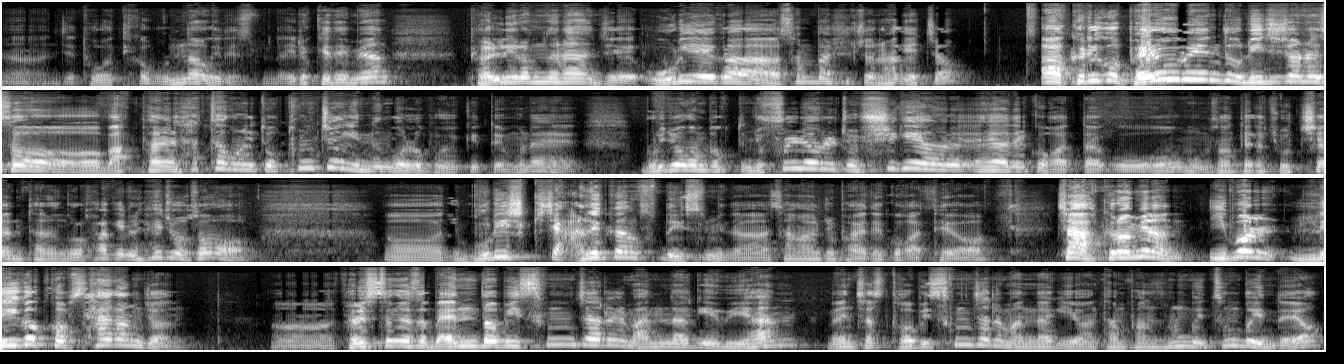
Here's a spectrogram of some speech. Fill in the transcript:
어, 이제 도어티가 못 나오게 됐습니다. 이렇게 되면 별일 없는 한 이제 오리에가 선발 출전을 하겠죠. 아 그리고 베르베인도 리즈전에서 막판에 사타구니 또 통증이 있는 걸로 보였기 때문에 무리뉴 감독도 이제 훈련을 좀 쉬게 해야 될 것 같다고 몸 상태가 좋지 않다는 걸 확인을 해줘서 어, 좀 무리시키지 않을 가능성도 있습니다. 상황을 좀 봐야 될 것 같아요. 자 그러면 이번 리그컵 4강전 어, 결승에서 맨더비 승자를 만나기 위한 맨체스터 더비 승자를 만나기 위한 단판 승부, 승부 인데요.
